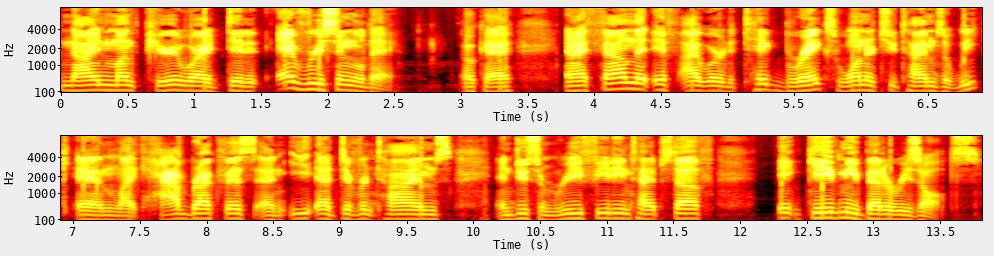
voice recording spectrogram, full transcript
nine month period where I did it every single day. Okay. And I found that if I were to take breaks one or two times a week and like have breakfast and eat at different times and do some refeeding type stuff, it gave me better results.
